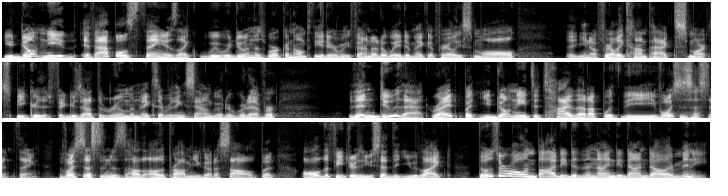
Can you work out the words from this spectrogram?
you don't need if Apple's thing is like we were doing this work on home theater and we found out a way to make a fairly small, uh, you know, fairly compact smart speaker that figures out the room and makes everything sound good or whatever. Then do that, right? But you don't need to tie that up with the voice assistant thing. The voice assistant is the other problem you got to solve. But all the features you said that you liked, those are all embodied in the $99 mini.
